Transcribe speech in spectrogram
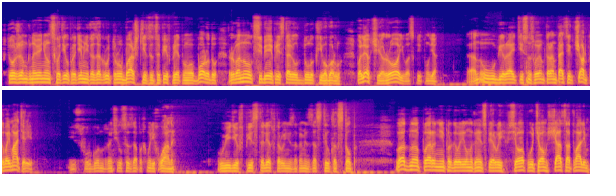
В то же мгновение он схватил противника за грудь рубашки, зацепив при этом его бороду, рванул к себе и приставил дуло к его горлу. «Полегче, Рой!» — воскликнул я. «А ну, убирайтесь на своем тарантасе к чертовой матери!» Из фургона доносился запах марихуаны. Увидев пистолет, второй незнакомец застыл, как столб. «Ладно, парни», — проговорил наконец первый, — «все путем, сейчас отвалим».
